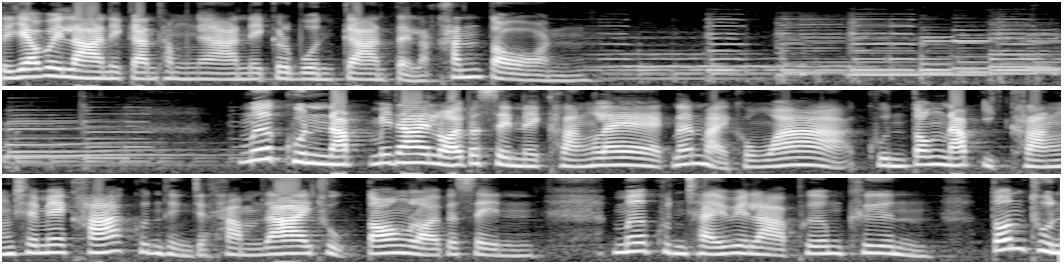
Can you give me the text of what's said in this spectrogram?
ระยะเวลาในการทำงานในกระบวนการแต่ละขั้นตอน เมื่อคุณนับไม่ได้ร้อยเปอร์เซ็นในครั้งแรก นั่นหมายความว่า คุณต้องนับอีกครั้งใช่ไหมคะ คุณถึงจะทำได้ถูกต้องร้อยเปอร์เซ็นเมื่อคุณใช้เวลาเพิ่มขึ้น ต้นทุน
